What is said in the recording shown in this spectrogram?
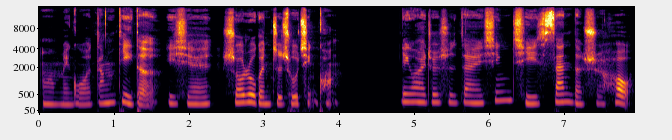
嗯美国当地的一些收入跟支出情况。另外，就是在星期三的时候，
